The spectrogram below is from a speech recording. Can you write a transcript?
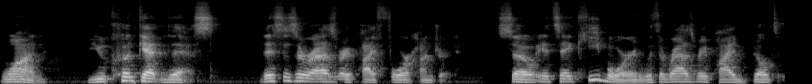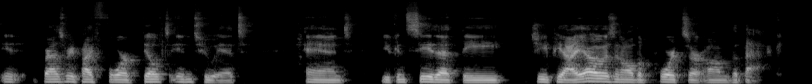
One, you could get this. This is a Raspberry Pi 400. So it's a keyboard with a Raspberry Pi built in Raspberry Pi 4 built into it. And you can see that the GPIOs and all the ports are on the back.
